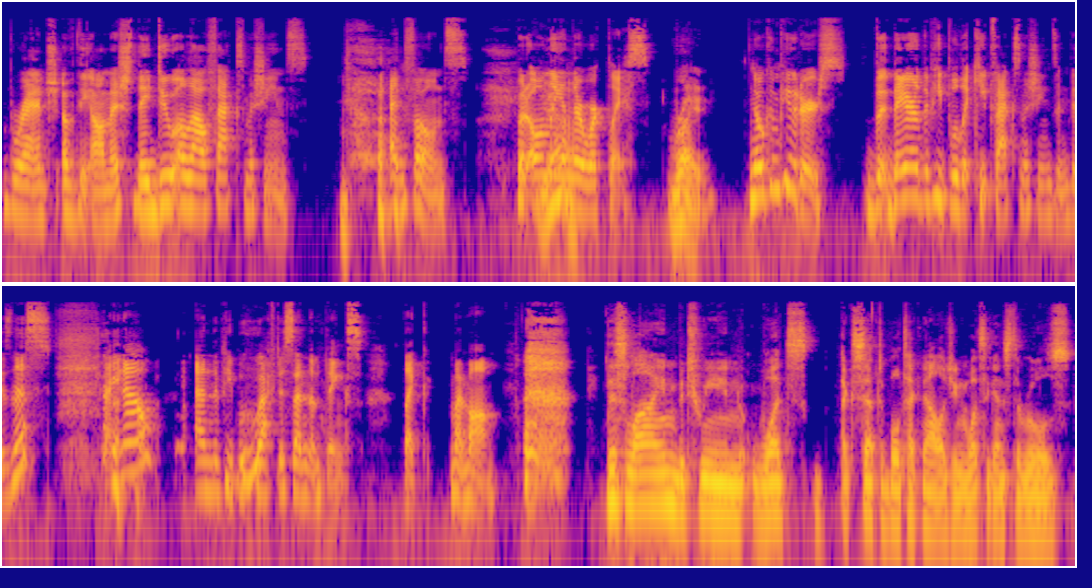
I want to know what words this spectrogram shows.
branch of the Amish, they do allow fax machines and phones, but only Yeah. in their workplace. Right. No computers. They are the people that keep fax machines in business right now, and the people who have to send them things, like my mom. this line between what's acceptable technology and what's against the rules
